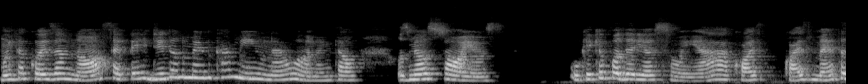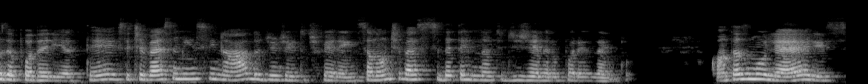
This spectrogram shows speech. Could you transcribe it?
muita coisa nossa é perdida no meio do caminho, né, Luana? Então, os meus sonhos, o que, que eu poderia sonhar, quais, quais metas eu poderia ter se tivesse me ensinado de um jeito diferente, se eu não tivesse esse determinante de gênero, por exemplo. Quantas mulheres,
